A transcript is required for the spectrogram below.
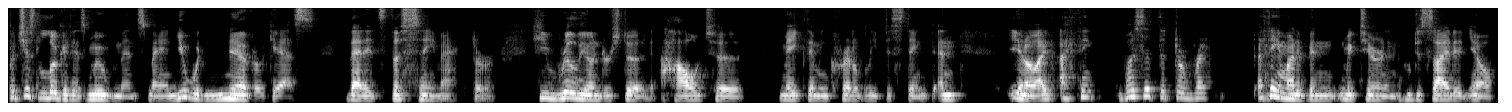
But just look at his movements, man. You would never guess that it's the same actor. He really understood how to make them incredibly distinct. And, you know, I, I think, was it the direct... I think it might have been McTiernan who decided, you know,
